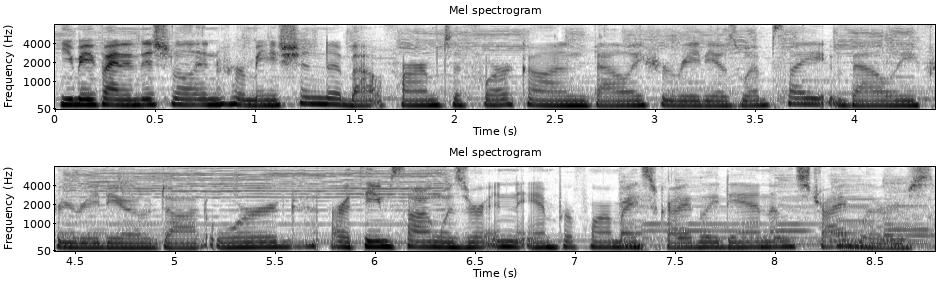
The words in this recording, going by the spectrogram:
You may find additional information about Farm to Fork on Valley Free Radio's website, valleyfreeradio.org. Our theme song was written and performed by Scraggly Dan and the Stragglers.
